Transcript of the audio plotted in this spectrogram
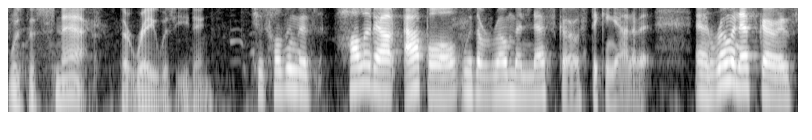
was the snack that Rey was eating. She's holding this hollowed out apple with a Romanesco sticking out of it. And Romanesco is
